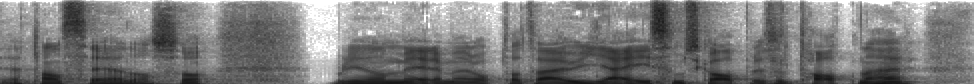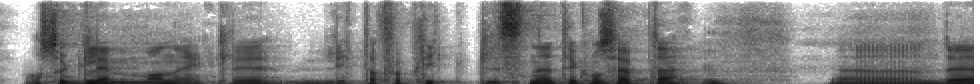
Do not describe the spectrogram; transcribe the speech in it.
et eller annet sted, og så blir man mer og mer opptatt av det er jo jeg som skaper resultatene her. Og så glemmer man egentlig litt av forpliktelsene til konseptet. Mm. Det,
